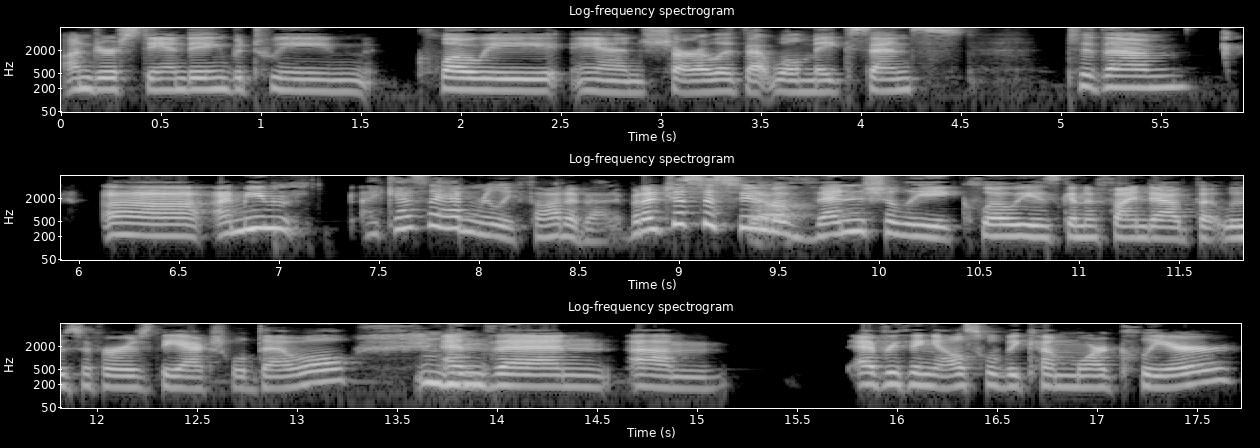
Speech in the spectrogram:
understanding between Chloe and Charlotte that will make sense to them? Uh, I mean, I guess I hadn't really thought about it, but I just assume yeah. eventually Chloe is going to find out that Lucifer is the actual devil, mm-hmm. and then um, everything else will become more clear.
